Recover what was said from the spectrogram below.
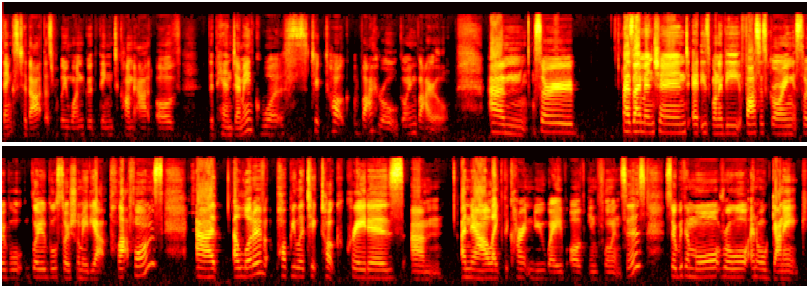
thanks to that, that's probably one good thing to come out of the pandemic was TikTok viral, going viral. Um, so as I mentioned, it is one of the fastest growing global social media platforms. Uh, a lot of popular TikTok creators um, are now like the current new wave of influencers. So, with a more raw and organic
